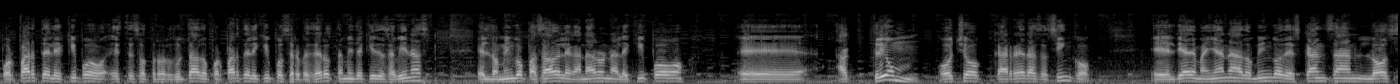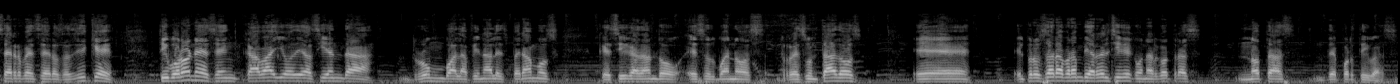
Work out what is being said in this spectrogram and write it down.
por parte del equipo, este es otro resultado, por parte del equipo cerveceros, también de aquí de Sabinas. El domingo pasado le ganaron al equipo eh, Actrium, ocho carreras a cinco. El día de mañana, domingo, descansan los cerveceros. Así que, tiburones en caballo de Hacienda, rumbo a la final. Esperamos que siga dando esos buenos resultados. Eh, el profesor Abraham Villarreal sigue con otras notas deportivas.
